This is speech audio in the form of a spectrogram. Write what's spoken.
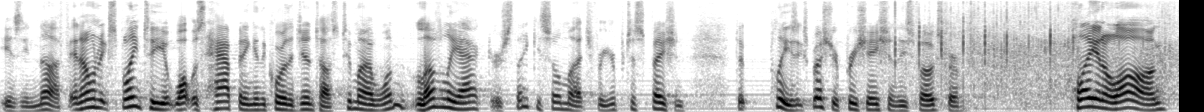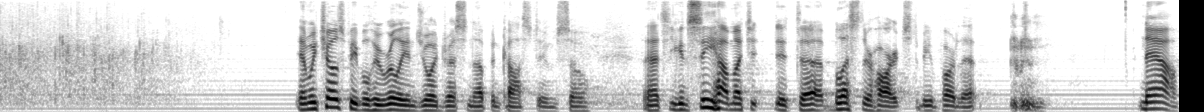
is enough. And I want to explain to you what was happening in the court of the Gentiles. To my one lovely actors, thank you so much for your participation please express your appreciation of these folks for playing along. And we chose people who really enjoy dressing up in costumes. So that's, you can see how much it, it uh, blessed their hearts to be a part of that. now,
